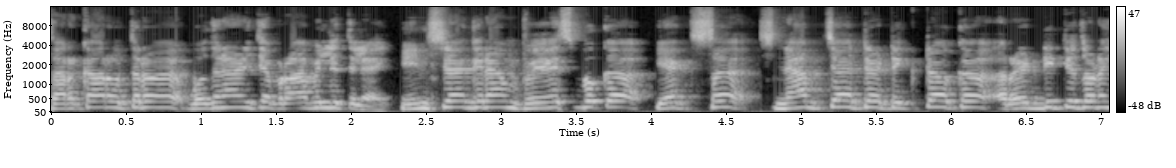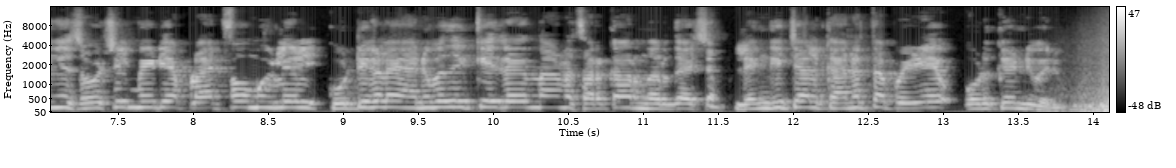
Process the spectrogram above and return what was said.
സർക്കാർ ഉത്തരവ് ബുധനാഴ്ച പ്രാബല്യത്തിലായി. Instagram Facebook X Snapchat TikTok Reddit തുടങ്ങിയ സോഷ്യൽ മീഡിയ പ്ലാറ്റ്ഫോമുകളിൽ കുട്ടികളെ അനുവദിക്കരുതെന്നാണ് സർക്കാർ നിർദ്ദേശം. ലംഘിച്ചാൽ കനത്ത പിഴ ഒടുക്കേണ്ടി വരും.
